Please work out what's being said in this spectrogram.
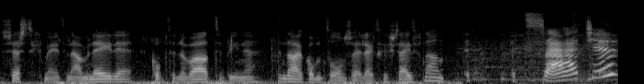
60 meter naar beneden, komt in de waterturbine. En daar komt onze elektriciteit vandaan. Het zaadje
